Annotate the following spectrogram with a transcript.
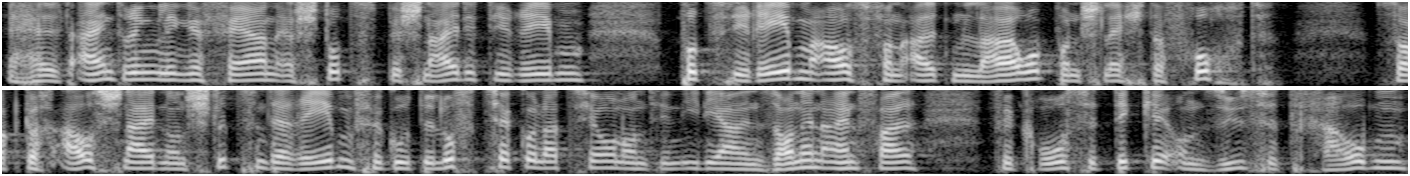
er hält Eindringlinge fern, er stutzt, beschneidet die Reben, putzt die Reben aus von altem Laub und schlechter Frucht, sorgt durch Ausschneiden und Stützen der Reben für gute Luftzirkulation und den idealen Sonneneinfall für große, dicke und süße Trauben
